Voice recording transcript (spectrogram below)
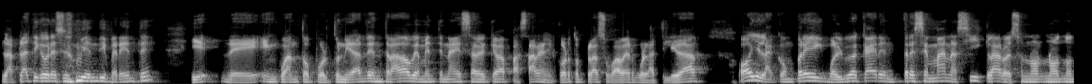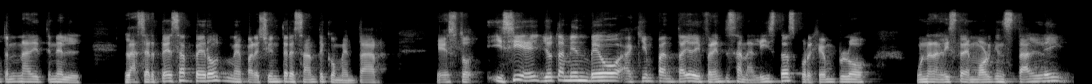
la plática hubiera sido bien diferente y de, en cuanto a oportunidad de entrada, obviamente nadie sabe qué va a pasar. En el corto plazo va a haber volatilidad. Oye, la compré y volvió a caer en tres semanas. Sí, claro, eso no, no, no nadie tiene la certeza, pero me pareció interesante comentar esto. Y sí, ¿eh? yo también veo aquí en pantalla diferentes analistas, por ejemplo, un analista de Morgan Stanley,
